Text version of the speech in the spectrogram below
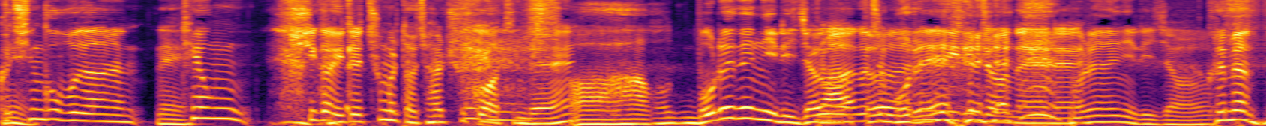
그 네. 친구보다는 네. 태용 씨가 이제 춤을 더 잘 출 것 같은데. 아 어, 모르는 일이죠. 아. 그렇죠. 모르는 네. 일이죠. 네네. 모르는 일이죠. 그러면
